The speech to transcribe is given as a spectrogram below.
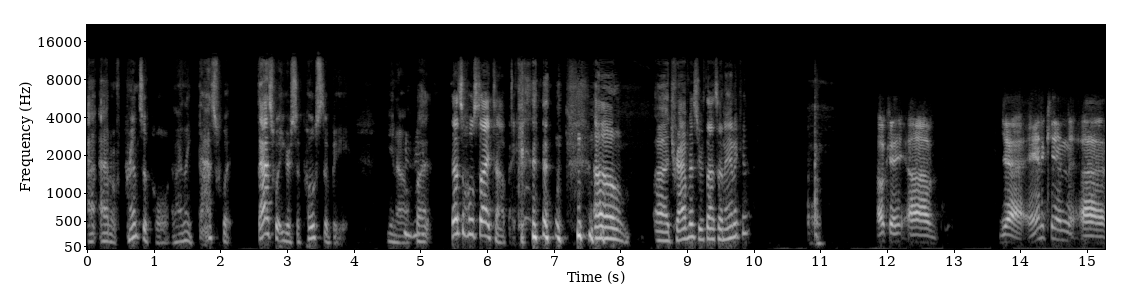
out of principle, and I think that's what that's what you're supposed to be, you know. Mhm. But that's a whole side topic. um, uh, Travis, your thoughts on Anakin? Okay. Um, yeah, Anakin. Uh,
